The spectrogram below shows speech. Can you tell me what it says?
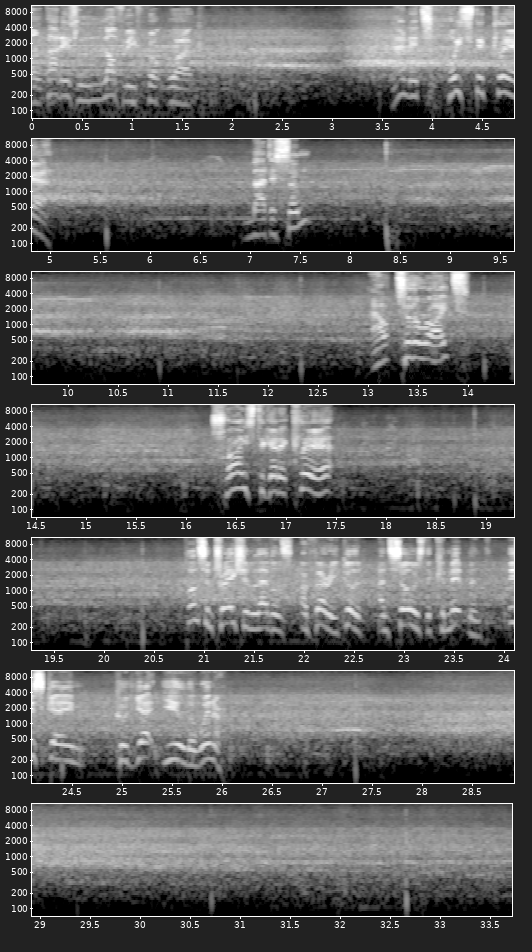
Oh, that is lovely footwork. And it's hoisted clear. Maddison. Out to the right. Tries to get it clear. Concentration levels are very good, and so is the commitment. This game could yet yield a winner.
